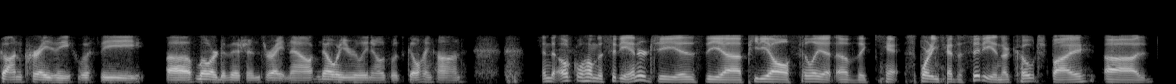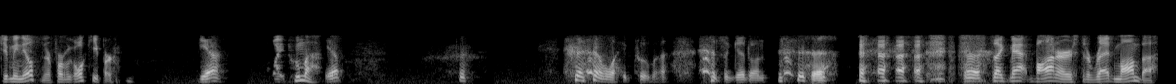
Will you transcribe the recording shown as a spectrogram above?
gone crazy with the uh, lower divisions right now. Nobody really knows what's going on. And the Oklahoma City Energy is the uh, PDL affiliate of the Can- Sporting Kansas City, and they're coached by uh, Jimmy Nielsen, their former goalkeeper, Yeah, White Puma. Yep. White Puma. That's a good one. it's like Matt Bonner's the Red Mamba.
